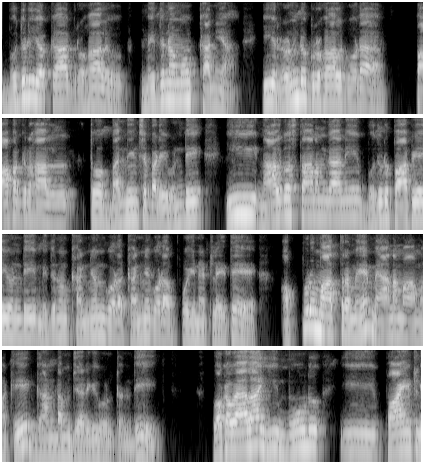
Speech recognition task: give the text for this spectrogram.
బుధుడి యొక్క గృహాలు మిథునము కన్య ఈ రెండు గృహాలు కూడా పాపగ్రహాలు తో బంధించబడి ఉండి ఈ నాలుగో స్థానం కానీ బుధుడు పాపి అయి ఉండి మిథునం కన్యం కూడా కన్య కూడా పోయినట్లయితే అప్పుడు మాత్రమే మేనమామకి గండం జరిగి ఉంటుంది. ఒకవేళ ఈ మూడు ఈ పాయింట్లు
